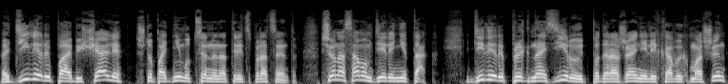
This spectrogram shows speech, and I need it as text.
дилеры пообещали, что поднимут цены на 30%. Все на самом деле не так. Дилеры прогнозируют подорожание легковых машин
